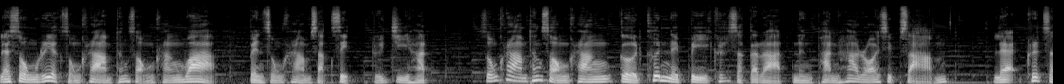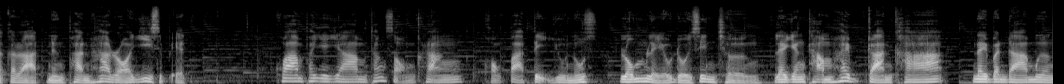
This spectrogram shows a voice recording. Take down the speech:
และทรงเรียกสงครามทั้งสองครั้งว่า เป็นสงครามศักดิ์สิทธิ์หรือจีฮัดสงครามทั้งสองครั้งเกิดขึ้นในปีคริสต์ศักราช 1513 และคริสต์ศักราช 1521 ความพยายามทั้งสองครั้งของปาติยูนุสล้มเหลวโดยสิ้นเชิง และยังทำให้การค้าในบรรดาเมือง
